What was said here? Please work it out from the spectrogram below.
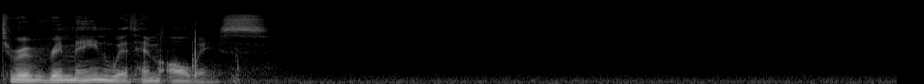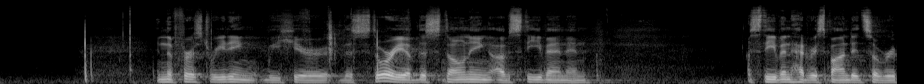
to remain with him always. In the first reading, we hear the story of the stoning of Stephen, and Stephen had responded so re-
